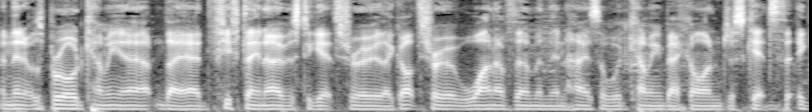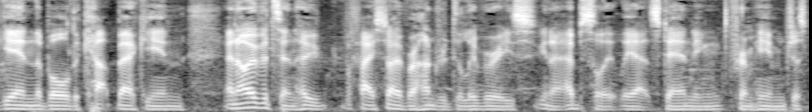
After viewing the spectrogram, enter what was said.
And then it was Broad coming out. They had 15 overs to get through. They got through one of them, and then Hazlewood coming back on just gets the, again the ball to cut back in. And Overton, who faced over 100 deliveries, you know, absolutely outstanding from him. Just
